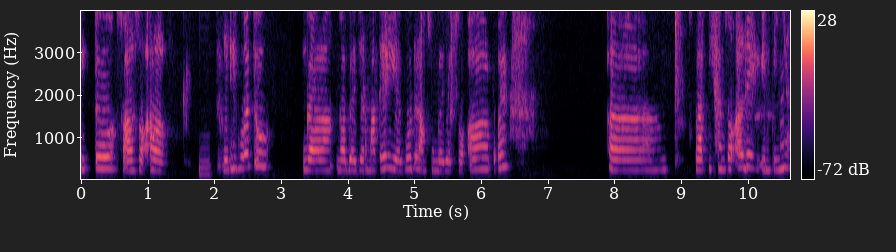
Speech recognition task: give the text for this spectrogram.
itu soal-soal jadi gue tuh nggak nggak belajar materi ya gue udah langsung belajar soal pokoknya uh, latihan soal deh intinya.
